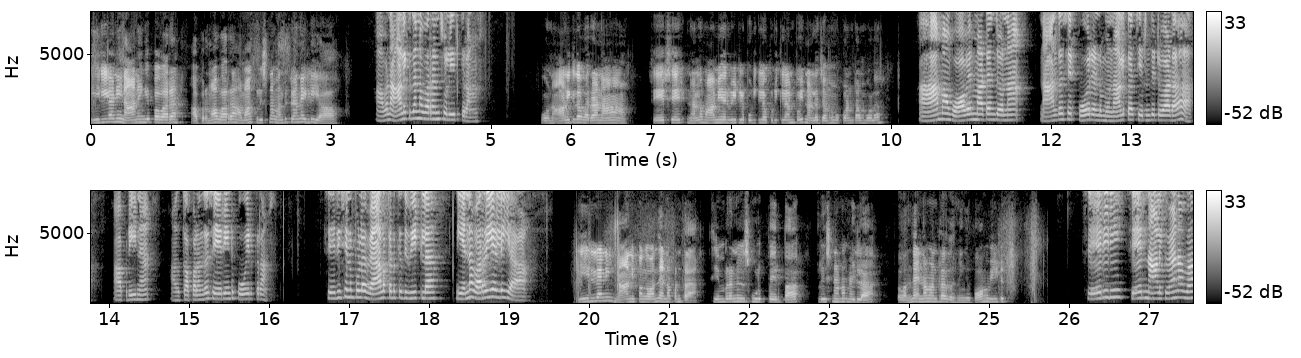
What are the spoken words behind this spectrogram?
இல்லை நீ நான் எங்கே இப்போ வரேன்? அப்புறமா வரேன். அம்மா கிருஷ்ணன் வந்துட்டானா இல்லையா அவன் நாளைக்கு தானே வரேன்னு சொல்லியிருக்கிறான் ஓ நாளைக்கு தான் வரானா சரி சரி. நல்ல மாமியார் வீட்டில் பிடிக்கல பிடிக்கலான்னு போய் நல்ல ஜம்மு பண்ணிட்டான் போல. ஆமா போகவே மாட்டேன்னு சொன்னேன் நான் தான் சரி போ ரெண்டு மூணு நாளைக்காச்சும் இருந்துட்டு வாடா அப்படின்னு. அதுக்கப்புறம் தான் சரின்ட்டு போயிருக்கிறான். சரி சின்ன பிள்ளை வேலை கிடக்குது வீட்டுல நீ என்ன வரையா இல்லையா? இல்லை நீ நான் இப்போ அங்கே வந்து என்ன பண்ணுறேன் சிம்ரன் ஸ்கூலுக்கு போயிருப்பா. கிருஷ்ணனும் இல்லை. இப்போ வந்து என்ன பண்ணுறது நீங்கள் போங்க வீட்டுக்கு சரிடி சரி நாளைக்கு வேணாம் வா.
